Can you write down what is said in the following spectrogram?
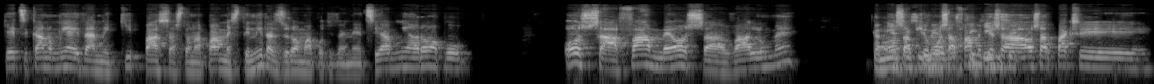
και έτσι κάνω μια ιδανική πάσα στο να πάμε στην ήττα της Ρώμα από τη Βενέτσια. Μια Ρώμα που όσα φάμε, όσα βάλουμε, Καμία όσα πιούμε, όσα φάμε και όσα, όσα αρπάξει.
